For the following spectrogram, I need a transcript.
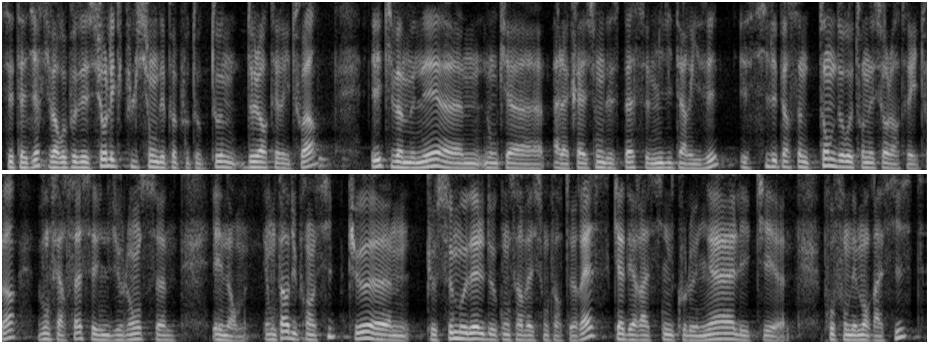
c'est-à-dire qui va reposer sur l'expulsion des peuples autochtones de leur territoire et qui va mener euh, donc à, la création d'espaces militarisés. Et si les personnes tentent de retourner sur leur territoire, vont faire face à une violence euh, énorme. Et on part du principe que, que ce modèle de conservation forteresse, qui a des racines coloniales et qui est profondément raciste,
